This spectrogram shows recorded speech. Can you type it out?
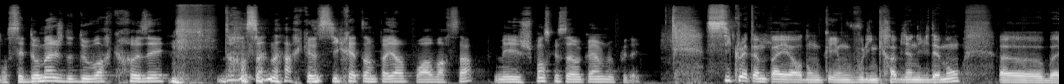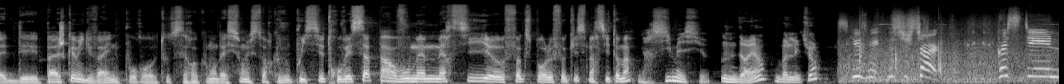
Donc c'est dommage de devoir creuser dans un arc comme Secret Empire pour avoir ça, mais je pense que ça vaut quand même le coup d'œil. Secret Empire, donc, et on vous linkera bien évidemment euh, bah, des pages Comic Vine pour euh, toutes ces recommandations, histoire que vous puissiez trouver ça par vous-même. Merci euh, Fox pour le focus, merci Thomas. Merci, messieurs. De rien, bonne lecture. Excuse me, Mr. Stark. Christine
